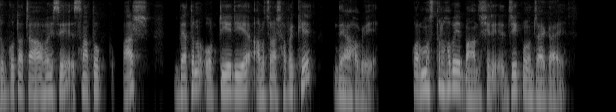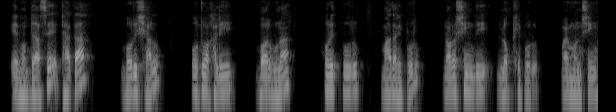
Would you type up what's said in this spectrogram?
যোগ্যতা চাওয়া হয়েছে স্নাতক পাস বেতন ও টিএডিএ আলোচনা সাপেক্ষে দেয়া হবে। কর্মস্থল হবে বাংলাদেশের যে কোনো জায়গায়। এর মধ্যে আছে ঢাকা, বরিশাল, পটুয়াখালী, বরগুনা, ফরিদপুর, মাদারীপুর, নরসিংদী, লক্ষ্মীপুর। ময়মনসিংহ,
